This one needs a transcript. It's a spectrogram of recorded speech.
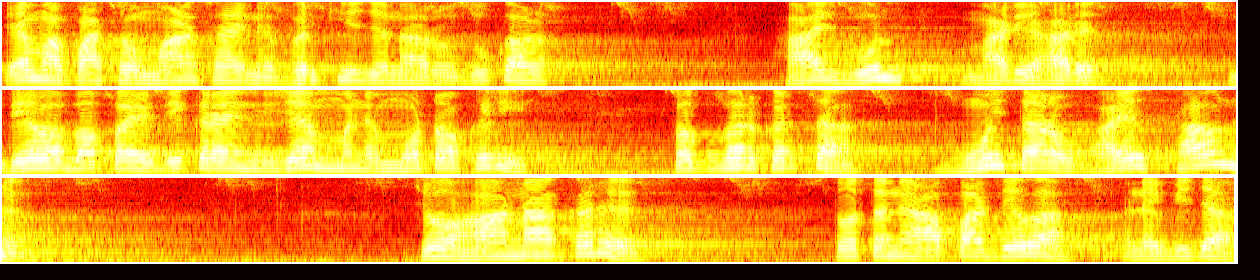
એમાં પાછો માણસાઈને ભરખી જનારો દુકાળ. હાલ બુન, મારી હારે, દેવા બાપાએ દીકરાની જેમ મને મોટો કરી, પગભર કરતા, હુંય તારો ભાઈ જ થાવ ને? જો હા ના કરે તો તને આપા દેવા અને બીજા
